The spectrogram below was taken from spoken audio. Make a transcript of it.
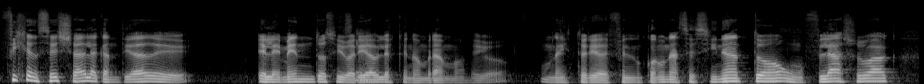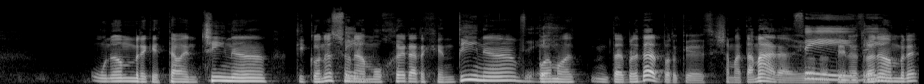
Fíjense ya la cantidad de elementos y variables que nombramos. Digo, una historia de film con un asesinato, un flashback, un hombre que estaba en China, que conoce a una mujer argentina, Sí. podemos interpretar porque se llama Tamara, digo, no tiene otro sí. nombre.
